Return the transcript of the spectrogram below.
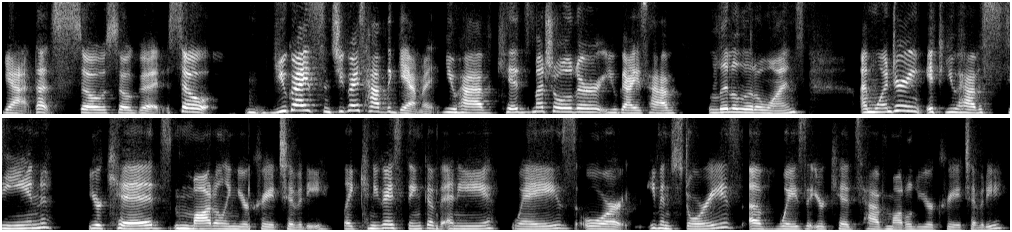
Yeah that's so so good. So you guys since you guys have the gamut you have kids much older you guys have little little ones. I'm wondering if you have seen your kids modeling your creativity? Like, can you guys think of any ways or even stories of ways that your kids have modeled your creativity?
